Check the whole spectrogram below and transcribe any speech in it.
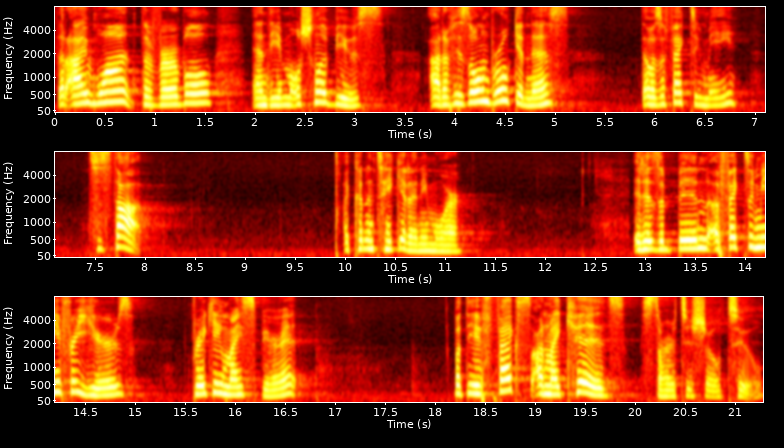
that I want the verbal and the emotional abuse out of his own brokenness that was affecting me to stop. I couldn't take it anymore. It has been affecting me for years, breaking my spirit. But the effects on my kids started to show too.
